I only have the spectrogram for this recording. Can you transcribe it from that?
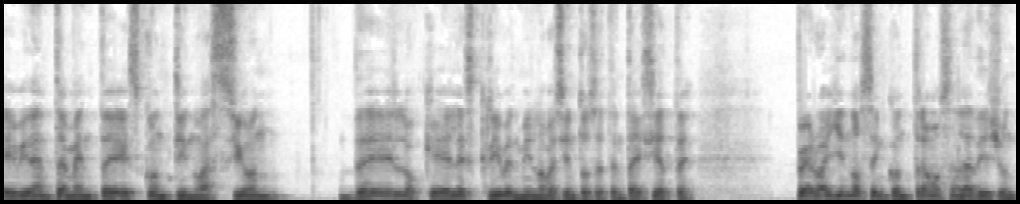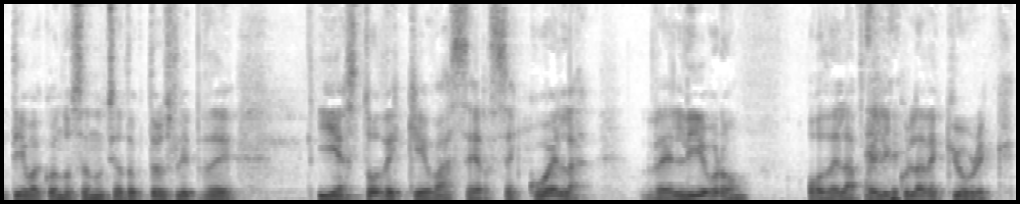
evidentemente es continuación de lo que él escribe en 1977, pero allí nos encontramos en la disyuntiva cuando se anuncia Doctor Sleep de ¿y esto de qué va a ser secuela? ¿Del libro o de la película de Kubrick?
